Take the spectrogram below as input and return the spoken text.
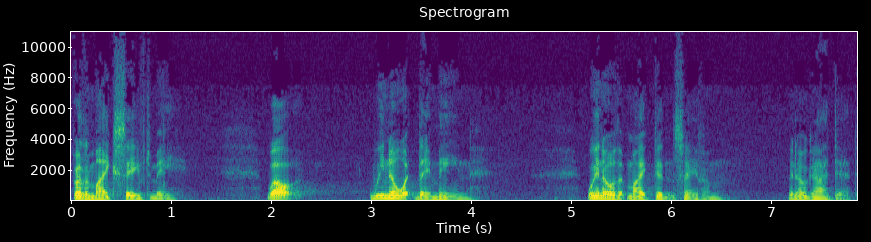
Brother Mike saved me. Well, we know what they mean. We know that Mike didn't save him. We know God did.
